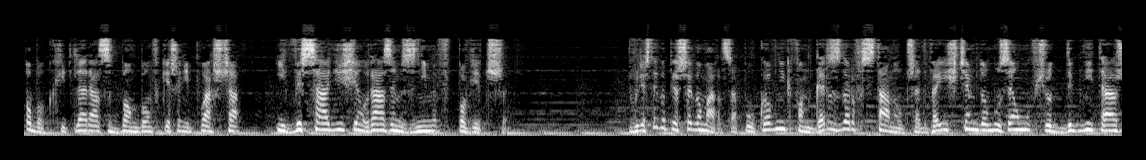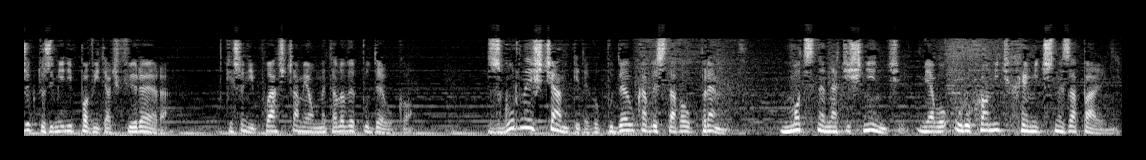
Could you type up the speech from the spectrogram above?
obok Hitlera z bombą w kieszeni płaszcza i wysadzi się razem z nim w powietrze. 21 marca pułkownik von Gersdorf stanął przed wejściem do muzeum wśród dygnitarzy, którzy mieli powitać Führera. W kieszeni płaszcza miał metalowe pudełko. Z górnej ścianki tego pudełka wystawał pręt. Mocne naciśnięcie miało uruchomić chemiczny zapalnik.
